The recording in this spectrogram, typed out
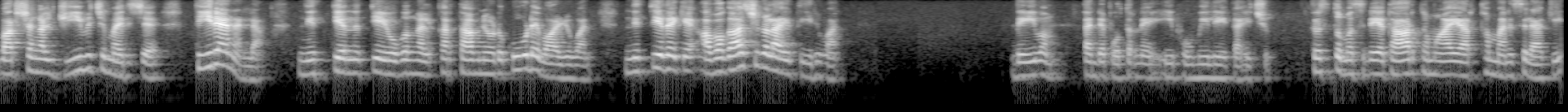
വർഷങ്ങൾ ജീവിച്ച് മരിച്ച് തീരാനല്ല. നിത്യ യോഗങ്ങൾ കർത്താവിനോട് കൂടെ വാഴുവാൻ നിത്യതയ്ക്ക് അവകാശികളായി തീരുവാൻ ദൈവം തന്റെ പുത്രനെ ഈ ഭൂമിയിലേക്ക് അയച്ചു. ക്രിസ്തുമസിന്റെ യഥാർത്ഥമായ അർത്ഥം മനസ്സിലാക്കി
